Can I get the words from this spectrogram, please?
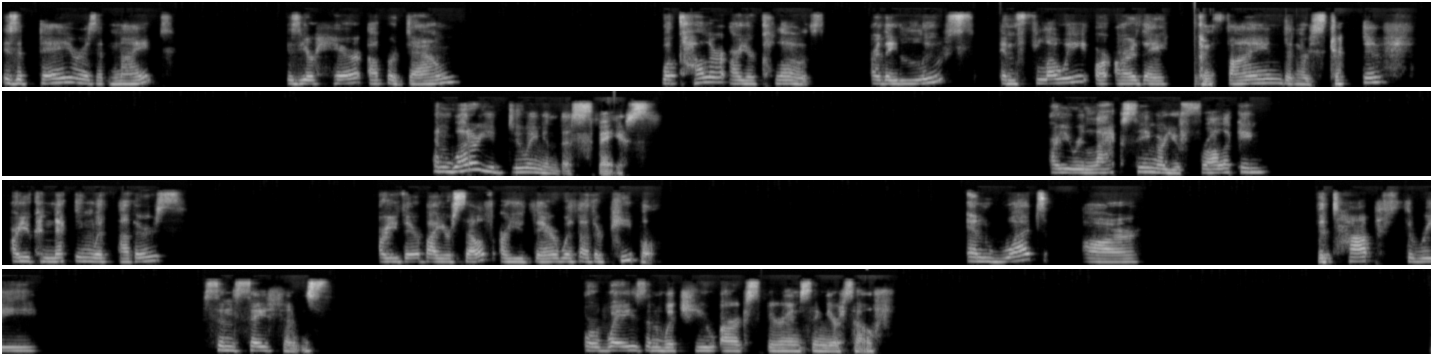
Is it day or is it night? Is your hair up or down? What color are your clothes? Are they loose and flowy or are they confined and restrictive? And what are you doing in this space? Are you relaxing? Are you frolicking? Are you connecting with others? Are you there by yourself? Are you there with other people? And what are the top three sensations or ways in which you are experiencing yourself?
